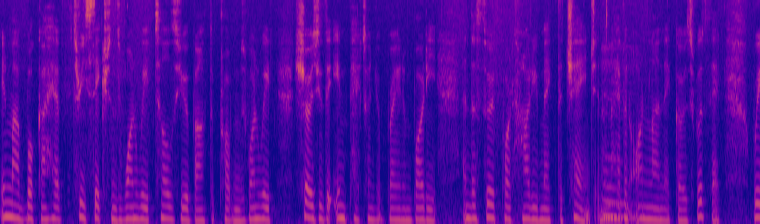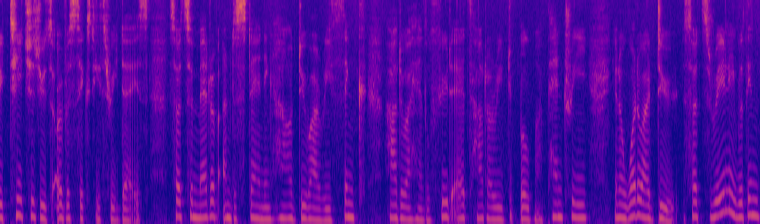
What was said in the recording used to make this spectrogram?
in my book, I have three sections. One where it tells you about the problems, one where it shows you the impact on your brain and body, and the third part, how do you make the change? And then mm. I have an mm. online that goes with that, where it teaches you it's over 63 days. So it's a matter of understanding how do I rethink, how do I handle food ads, how do I rebuild my pantry, you know, what do I do? So it's really within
